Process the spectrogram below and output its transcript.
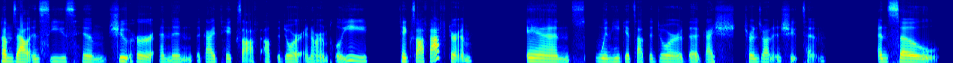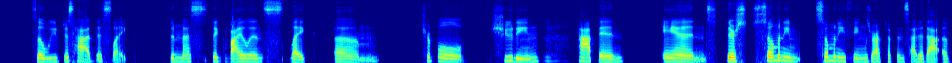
comes out and sees him shoot her, and then the guy takes off out the door, and our employee takes off after him. And when he gets out the door, the guy sh turns around and shoots him. And so so we've just had this, like, domestic violence, like, um, triple shooting happen, and there's so many so many things wrapped up inside of that of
